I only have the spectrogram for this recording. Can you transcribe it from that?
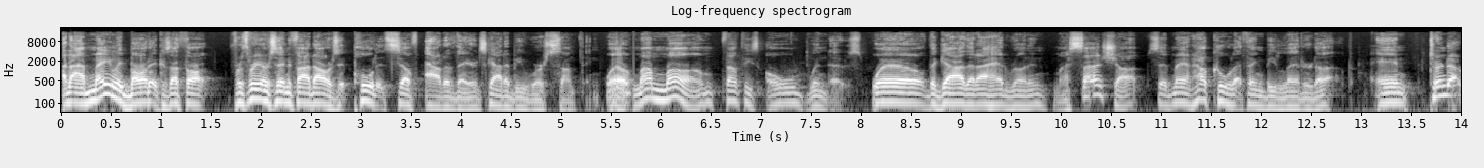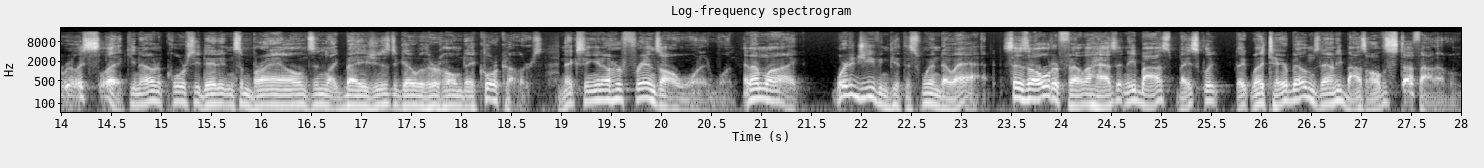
And I mainly bought it because I thought for $375, it pulled itself out of there. It's got to be worth something. Well, my mom found these old windows. Well, the guy that I had running my sign shop said, man, how cool that thing be lettered up. And turned out really slick, you know, and of course he did it in some browns and like beiges to go with her home decor colors. Next thing you know, her friends all wanted one. And I'm like, where did you even get this window at? Says the older fella has it and he buys basically, they, when they tear buildings down, he buys all the stuff out of them.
